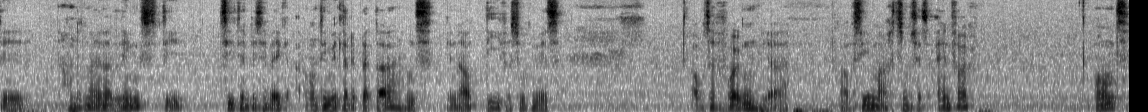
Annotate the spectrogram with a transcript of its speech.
Die 109er links, die zieht ein bisschen weg und die mittlere bleibt da und genau die versuchen wir jetzt auch zu verfolgen. Ja, auch sie macht es uns jetzt einfach. Und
